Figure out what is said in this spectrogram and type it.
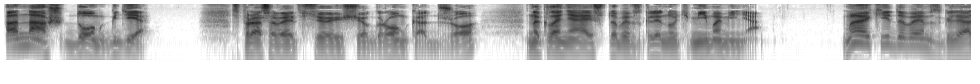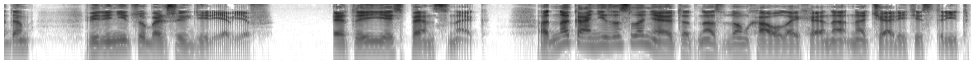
А наш дом где? Спрашивает все еще громко Джо, наклоняясь, чтобы взглянуть мимо меня. Мы окидываем взглядом вереницу больших деревьев. Это и есть Пенснек. Однако они заслоняют от нас дом Хаулайхена на Чарити-стрит.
